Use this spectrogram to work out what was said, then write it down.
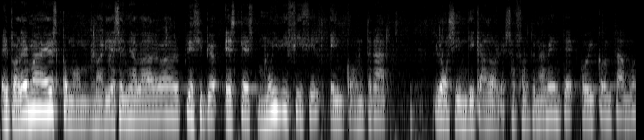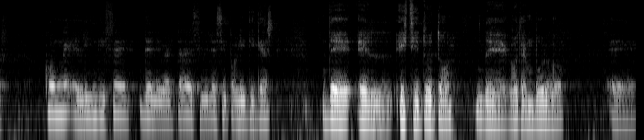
El problema es, como María señalaba al principio, es que es muy difícil encontrar los indicadores. Afortunadamente, hoy contamos con el índice de libertades civiles y políticas del Instituto de Gotemburgo, eh,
